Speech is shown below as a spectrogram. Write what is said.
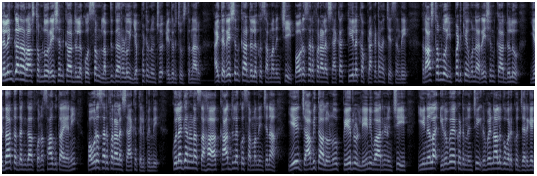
తెలంగాణ రాష్ట్రంలో రేషన్ కార్డుల కోసం లబ్ధిదారులు ఎప్పటి నుంచో ఎదురు చూస్తున్నారు అయితే రేషన్ కార్డులకు సంబంధించి పౌర సరఫరాల శాఖ కీలక ప్రకటన చేసింది. రాష్ట్రంలో ఇప్పటికే ఉన్న రేషన్ కార్డులు యథాతథంగా కొనసాగుతాయని పౌర సరఫరాల శాఖ తెలిపింది. కులగణన సహా కార్డులకు సంబంధించిన ఏ జాబితాలోనూ పేర్లు లేని వారి నుంచి ఈ నెల ఇరవై ఒకటి నుంచి ఇరవై నాలుగు వరకు జరిగే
